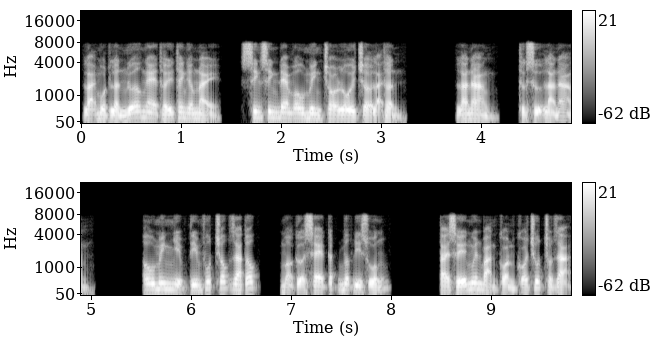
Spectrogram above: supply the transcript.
lại một lần nữa nghe thấy thanh âm này, sinh sinh đem âu minh cho lôi trở lại thần. Là nàng, thực sự là nàng. Âu minh nhịp tim phút chốc gia tốc, mở cửa xe cất bước đi xuống. Tài xế nguyên bản còn có chút chột dạ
